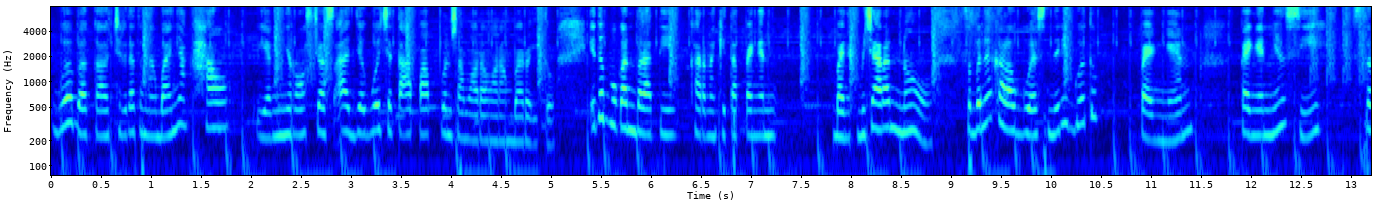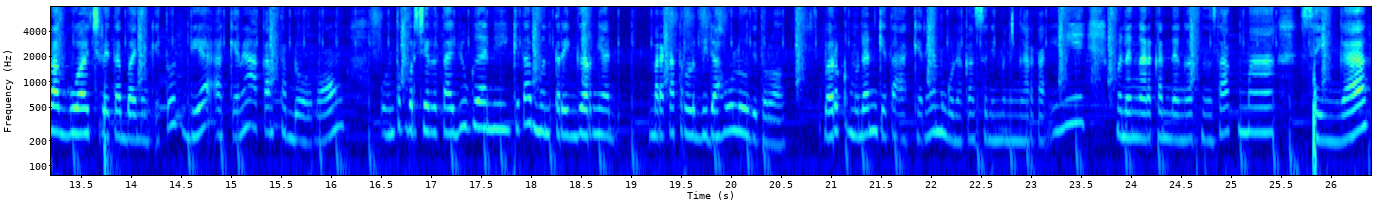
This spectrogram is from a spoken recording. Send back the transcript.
gue bakal cerita tentang banyak hal yang nyerocos aja gue cerita apa pun sama orang-orang baru itu. Itu bukan berarti karena kita pengen banyak bicara no. Sebenarnya kalau gue sendiri gue tuh pengen pengennya sih setelah gue cerita banyak itu dia akhirnya akan terdorong untuk bercerita juga nih. Kita men-triggernya mereka terlebih dahulu gitu loh. Baru kemudian kita akhirnya menggunakan seni mendengarkan ini mendengarkan dengan sesakma sehingga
